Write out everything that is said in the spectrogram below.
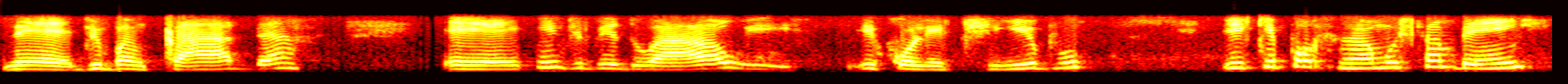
né, de bancada, é, individual e, e coletivo, e que possamos também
